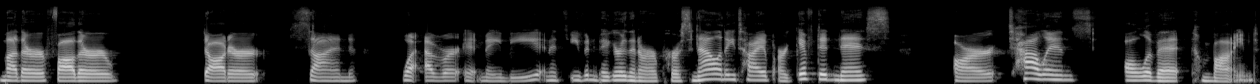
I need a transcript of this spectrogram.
mother, father, daughter, son, whatever it may be. And it's even bigger than our personality type, our giftedness, our talents, all of it combined.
